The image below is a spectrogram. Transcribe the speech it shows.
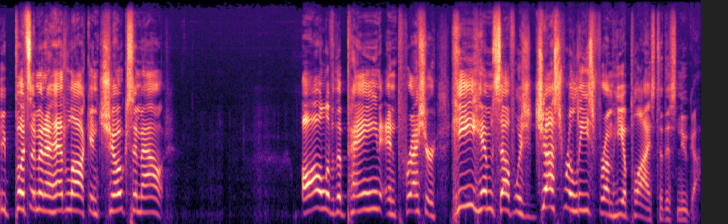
He puts him in a headlock and chokes him out. All of the pain and pressure he himself was just released from, he applies to this new guy.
